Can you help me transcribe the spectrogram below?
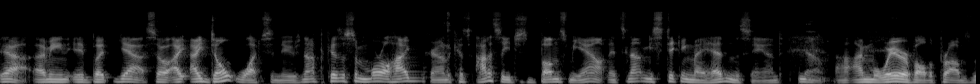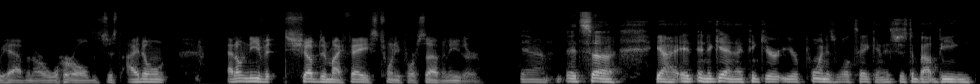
Yeah, I mean, it, but yeah, so I I don't watch the news not because of some moral high ground, because honestly, it just bums me out. And it's not me sticking my head in the sand. No. Uh, I'm aware of all the problems we have in our world. It's just I don't I don't need it shoved in my face 24 seven either. Yeah, it's uh, yeah, it, and again, I think your your point is well taken. It's just about being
